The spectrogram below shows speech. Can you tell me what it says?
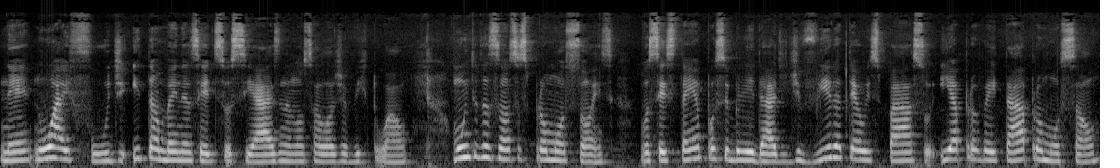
né, no iFood e também nas redes sociais, na nossa loja virtual. Muitas das nossas promoções, vocês têm a possibilidade de vir até o espaço e aproveitar a promoção,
